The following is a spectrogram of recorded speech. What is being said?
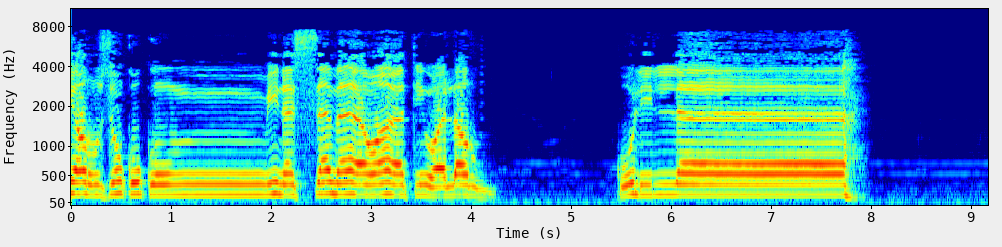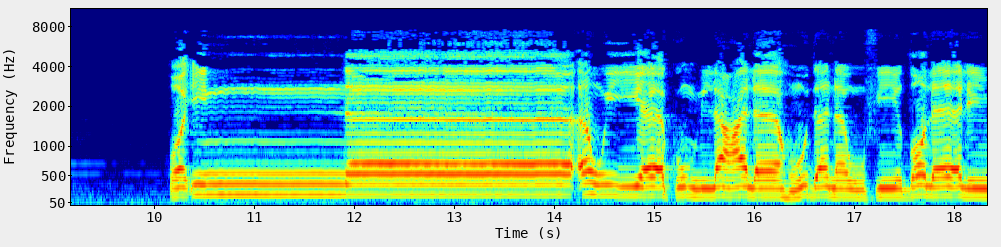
يرزقكم من السماوات والارض قل الله وأنا أو اياكم لعلى هدى أو في ضلال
